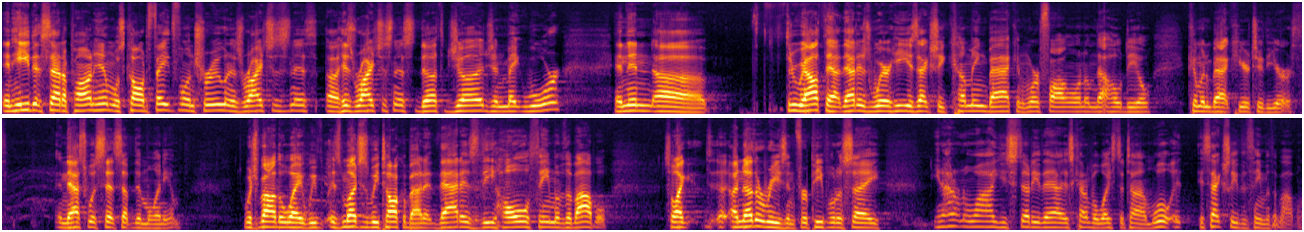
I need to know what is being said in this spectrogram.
and he that sat upon him was called faithful and true and his righteousness uh, his righteousness doth judge and make war and then uh, throughout that, that is where he is actually coming back and we're following him, that whole deal, coming back here to the earth. And that's what sets up the millennium. Which, by the way, as much as we talk about it, that is the whole theme of the Bible. So, like, another reason for people to say, you know, I don't know why you study that. It's kind of a waste of time. Well, it, it's actually the theme of the Bible.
